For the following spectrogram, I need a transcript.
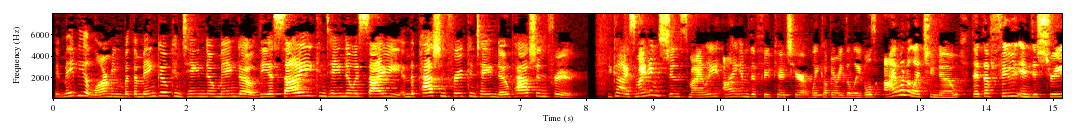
It may be alarming, but the mango contained no mango. The acai contained no acai, and the passion fruit contained no passion fruit. You guys, my name is Jen Smiley. I am the food coach here at Wake Up and Read the Labels. I want to let you know that the food industry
